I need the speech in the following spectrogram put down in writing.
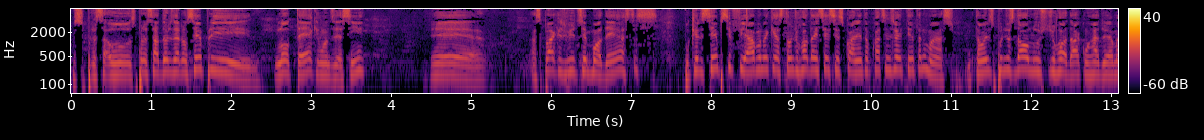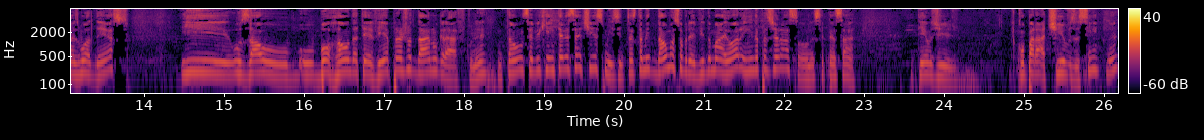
Os processadores eram sempre low-tech, vamos dizer assim. É, as placas de vídeo sempre modestas, porque eles sempre se fiavam na questão de rodar em 640 ou 480 no máximo. Então eles podiam se dar o luxo de rodar com hardware mais modesto e usar o, o borrão da TV para ajudar no gráfico, né? Então você vê que é interessantíssimo isso. Então isso também dá uma sobrevida maior ainda para essa geração, né? Você pensar em termos de comparativos assim, né?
